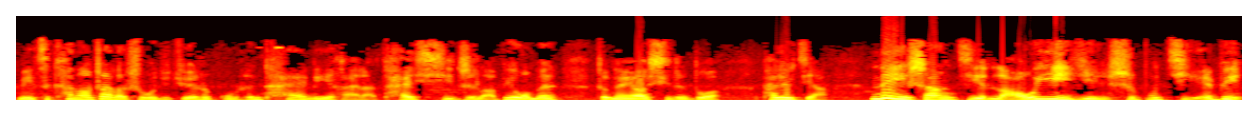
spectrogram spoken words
每次看到这儿的时候，就觉着古人太厉害了，太细致了，比我们诊断要细致多。他就讲内伤及劳役饮食不节病，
